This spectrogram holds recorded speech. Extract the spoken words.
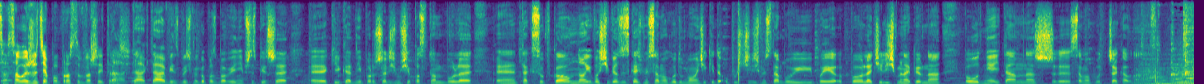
to całe życie po prostu w waszej trasie. Tak, tak, tak, więc byliśmy go pozbawieni. Przez pierwsze e, kilka dni poruszaliśmy się po Stambule e, taksówką, no i właściwie odzyskaliśmy samochód w momencie, kiedy opuściliśmy Stambuł i poje, poleciliśmy najpierw na południe i tam nasz e, samochód czekał na nas.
